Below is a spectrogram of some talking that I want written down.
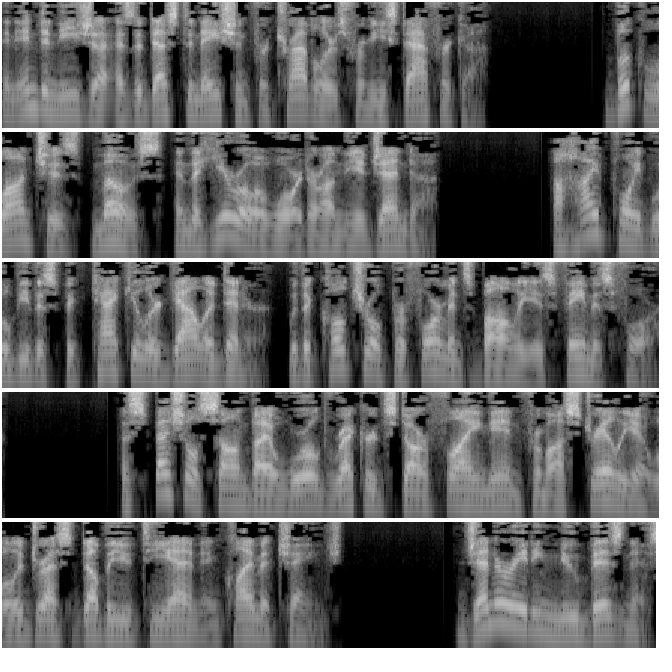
and Indonesia as a destination for travelers from East Africa. Book launches, MOS, and the Hero Award are on the agenda. A high point will be the spectacular gala dinner, with a cultural performance Bali is famous for. A special song by a world record star flying in from Australia will address WTN and climate change. Generating new business,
